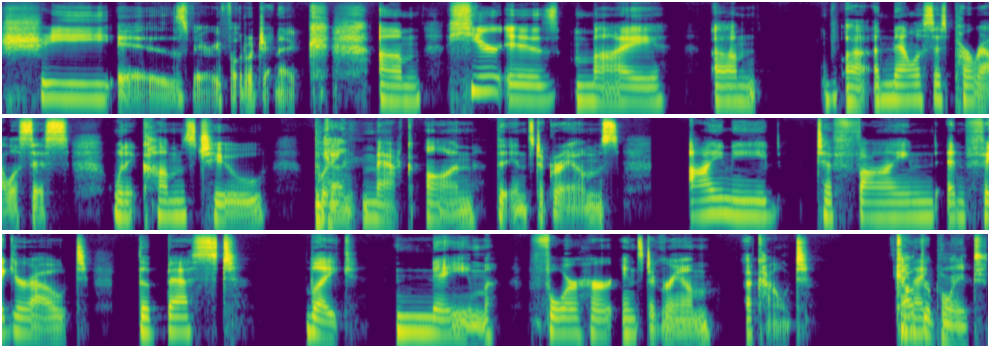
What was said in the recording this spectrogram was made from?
She is very photogenic. Um, here is my um, uh, analysis paralysis when it comes to putting Okay. Mac on the Instagrams. I need to find and figure out the best like name for her Instagram account. And I- Counterpoint:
